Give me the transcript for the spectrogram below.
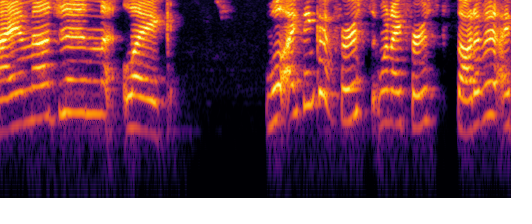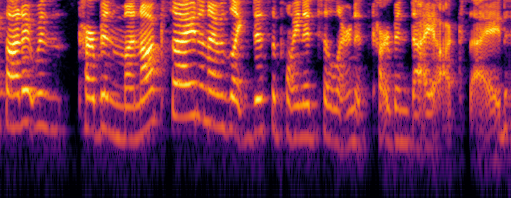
I imagine like well, I think at first when I first thought of it, I thought it was carbon monoxide and I was like disappointed to learn it's carbon dioxide.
